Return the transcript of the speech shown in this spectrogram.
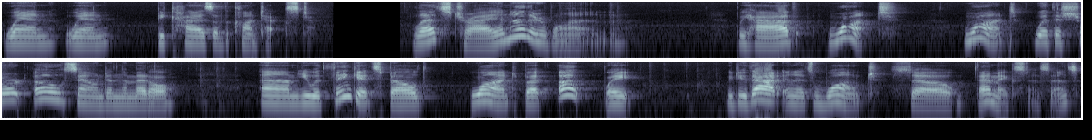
when, when, because of the context. Let's try another one. We have want. Want with a short O sound in the middle. Um, you would think it's spelled want, but oh, wait, we do that and it's won't. So that makes no sense.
